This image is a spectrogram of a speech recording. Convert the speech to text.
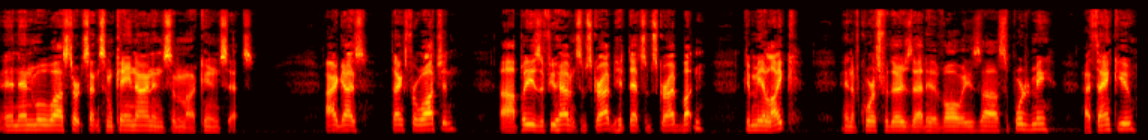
and then we'll uh, start setting some canine and some uh, coon sets. All right, guys. Thanks for watching. Uh, please, if you haven't subscribed, hit that subscribe button. Give me a like. And of course, for those that have always uh, supported me, I thank you.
